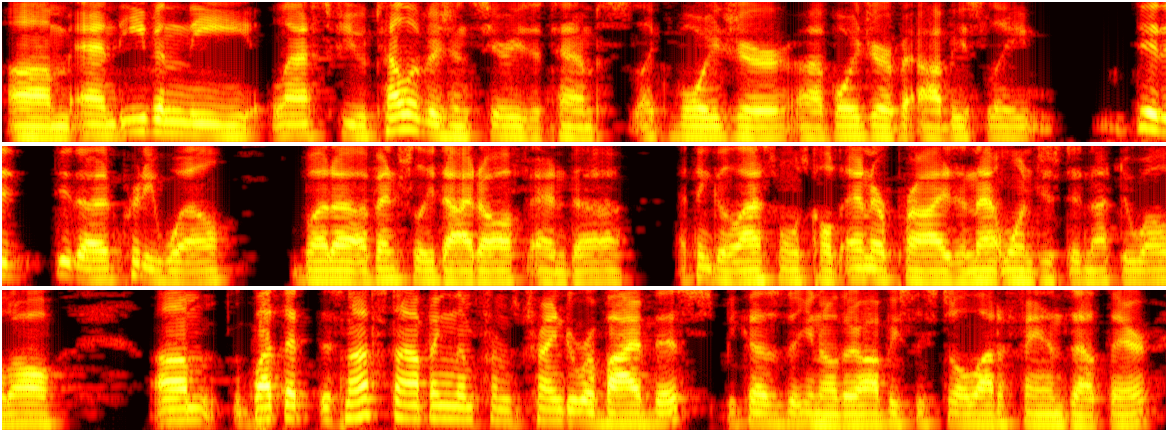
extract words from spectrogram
Um, and even the last few television series attempts, like Voyager, uh, Voyager obviously did did uh, pretty well, but eventually died off, and I think the last one was called Enterprise, and that one just did not do well at all. Um, but that is not stopping them from trying to revive this because you know there are obviously still a lot of fans out there.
